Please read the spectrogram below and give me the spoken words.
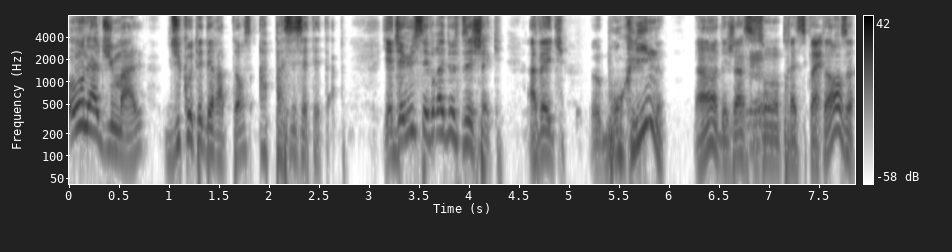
on a du mal du côté des Raptors à passer cette étape. Il y a déjà eu, c'est vrai, deux échecs avec euh, Brooklyn, hein, déjà Mhm. saison 13-14.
